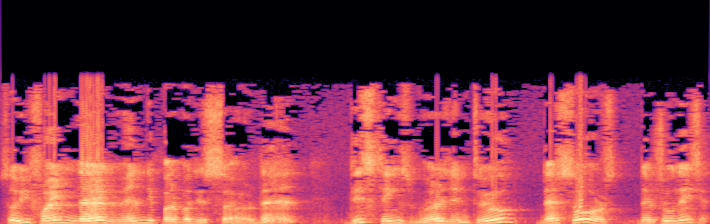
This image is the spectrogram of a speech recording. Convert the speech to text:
So we find that when the purpose is served, then these things merge into their source, their true nature.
